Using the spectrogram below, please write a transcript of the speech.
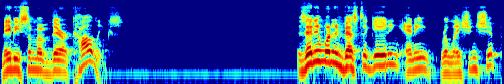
maybe some of their colleagues. Is anyone investigating any relationship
